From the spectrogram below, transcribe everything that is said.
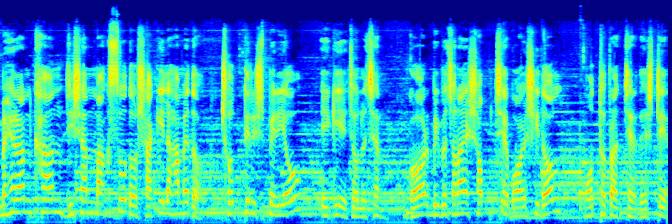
মেহরান খান, জিশান মাকসুদ ও শাকিল আহমেদও ছত্রিশ পেরিয়েও এগিয়ে চলেছেন। গড় বিবেচনায় সবচেয়ে বয়সী দল মধ্যপ্রাচ্যের দেশটির।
